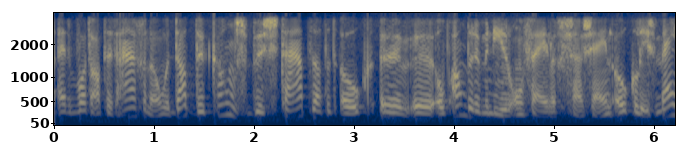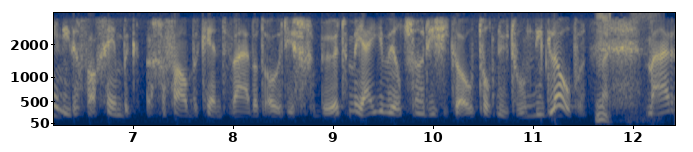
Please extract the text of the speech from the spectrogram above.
er wordt altijd aangenomen dat de kans bestaat dat het ook uh, op andere manieren onveilig zou zijn. Ook al is mij in ieder geval geen geval bekend waar dat ooit is gebeurd. Maar ja, je wilt zo'n risico tot nu toe niet lopen. Nee. Maar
